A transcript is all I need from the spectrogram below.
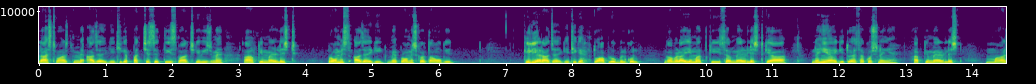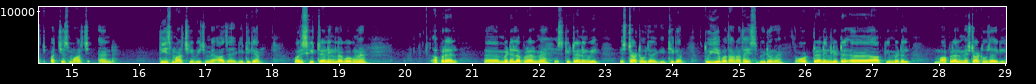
लास्ट मार्च में आ जाएगी, ठीक है? पच्चीस से तीस मार्च के बीच में आपकी मेडलिस्ट प्रॉमिस आ जाएगी। मैं प्रॉमिस करता हूँ कि क्लियर आ जाएगी, ठीक है? तो आप लोग बिल्कुल घबराइए मत कि सर मेरिट लिस्ट क्या नहीं आएगी तो ऐसा कुछ नहीं है। आपकी मेरिट लिस्ट मार्च पच्चीस मार्च एंड तीस मार्च के बीच में आ जाएगी, ठीक है? और इसकी ट्रेनिंग लगभग में अप्रैल मिडिल अप्रैल में इसकी ट्रेनिंग भी स्टार्ट हो जाएगी, ठीक है? तो ये बताना था इस वीडियो में। और ट्रेनिंग लेटर आपकी मिडिल अप्रैल में स्टार्ट हो जाएगी।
